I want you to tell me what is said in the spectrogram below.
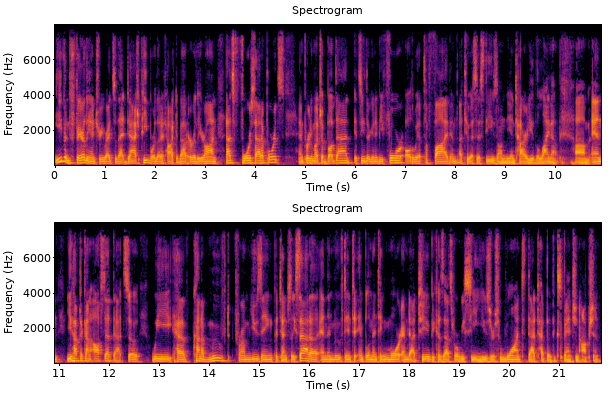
even fairly entry, right? So that dash P board that I talked about earlier on, that's four SATA ports, and pretty much above that, it's either going to be four all the way up to five M.2 SSDs on the entirety of the lineup. Um, and you have to kind of offset that. So we have kind of moved from using potentially SATA and then moved into implementing more M.2 because that's where we see users want that type of expansion option.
